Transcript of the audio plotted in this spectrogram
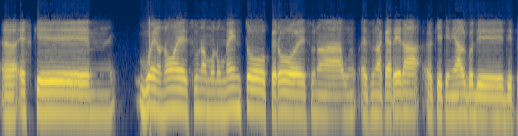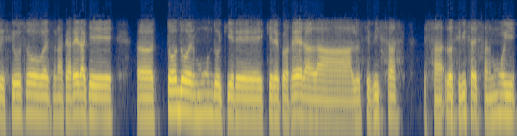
Uh, es que, mm, bueno, no es un monumento, pero es una, un, es una carrera eh, que tiene algo de, de precioso, es una carrera que uh, todo el mundo quiere, quiere correr, a la, los, ciclistas, están, los ciclistas están muy,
